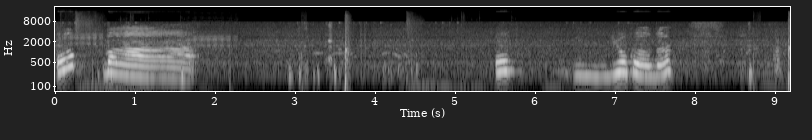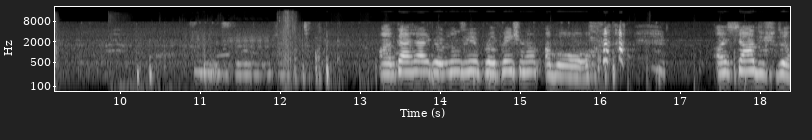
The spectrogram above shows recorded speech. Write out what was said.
Hoppa. Hop. Yok oldu. Arkadaşlar gördüğünüz gibi professional abo. Aşağı düştü.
